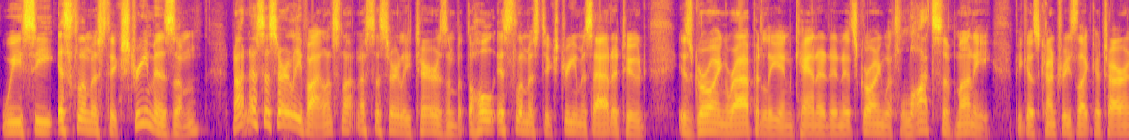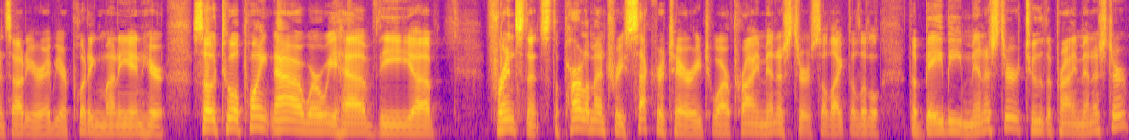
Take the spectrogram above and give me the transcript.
we see Islamist extremism, not necessarily violence, not necessarily terrorism, but the whole Islamist extremist attitude is growing rapidly in Canada and it's growing with lots of money because countries like Qatar and Saudi Arabia are putting money in here. So, to a point now where we have the uh, for instance, the parliamentary secretary to our prime minister, so like the little, the baby minister to the prime minister,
